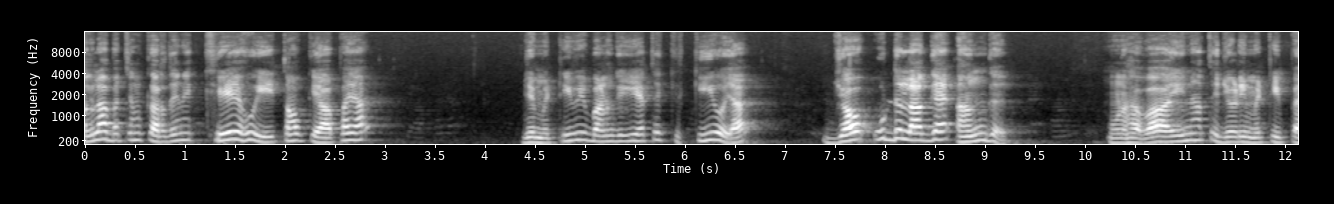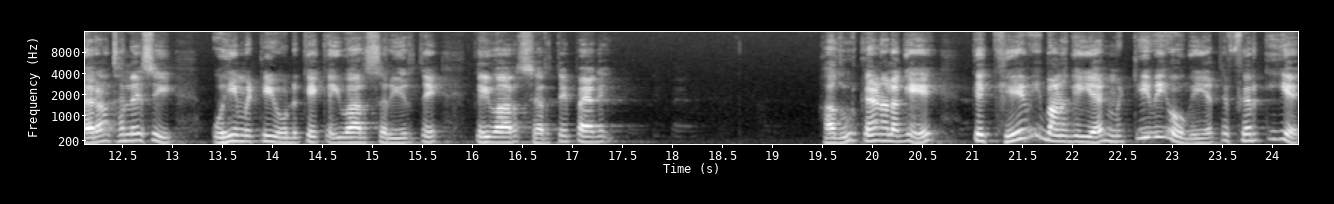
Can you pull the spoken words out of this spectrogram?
ਅਗਲਾ ਬਚਨ ਕਰਦੇ ਨੇ, ਖੇ ਹੋਈ ਤਾਂ ਉਹ ਕਿਆ ਪਾਇਆ? ਜੇ ਮਿੱਟੀ ਵੀ ਬਣ ਗਈ ਹੈ ਤੇ ਕੀ- ਕੀ ਹੋਇਆ? ਜੋ ਉੱਡ ਲੱਗੇ ਅੰਗ। ਹੁਣ ਹਵਾ ਆਈ ਨਾ ਤੇ ਜਿਹੜੀ ਮਿੱਟੀ ਪੈਰਾਂ ਥੱਲੇ ਸੀ, ਉਹੀ ਮਿੱਟੀ ਉੱਡ ਕੇ ਕਈ ਵਾਰ ਸਰੀਰ ਤੇ, ਕਈ ਵਾਰ ਸਿਰ ਤੇ ਪੈ ਗਈ। ਹਜ਼ੂਰ ਕਹਿਣ ਲੱਗੇ ਕਿ ਖੇ ਵੀ ਬਣ ਗਈ ਹੈ, ਮਿੱਟੀ ਵੀ ਹੋ ਗਈ ਹੈ ਤੇ ਫਿਰ ਕੀ ਹੈ?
